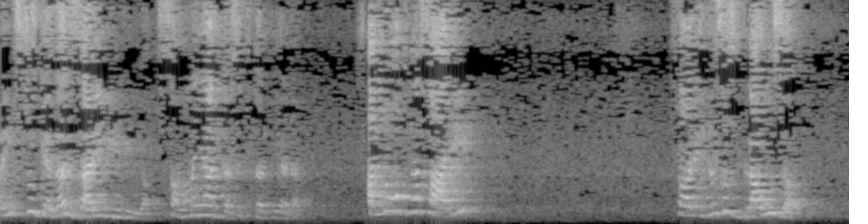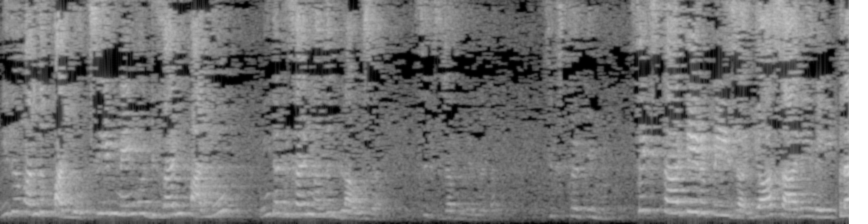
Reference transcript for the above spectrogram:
pinks together zari video செம்மையா இருக்கு சிக்ஸ் தேர்ட்டியோட பல்லு of the sari sorry this is blouse இது வந்து பல்லு. சி மேங்கோ டிசைன் பல்லு இந்த டிசைன் வந்து blouse six double madam six thirty rupees யா சாரி ரேட்ல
